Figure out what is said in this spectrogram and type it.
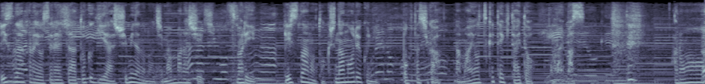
リスナーから寄せられた特技や趣味などの自慢話。つまりリスナーの特殊な能力に僕たちが名前をつけていきたいと思います。あのー、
